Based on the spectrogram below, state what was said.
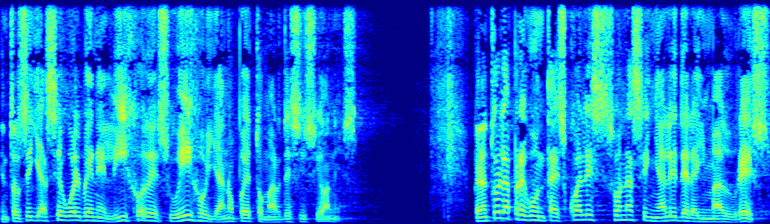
Entonces ya se vuelve en el hijo de su hijo y ya no puede tomar decisiones. Pero entonces la pregunta es, ¿cuáles son las señales de la inmadurez?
